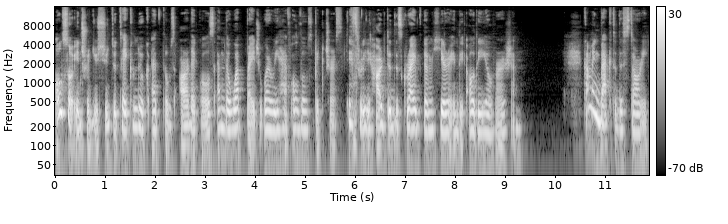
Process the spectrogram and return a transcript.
also introduce you to take a look at those articles and the webpage where we have all those pictures. It's really hard to describe them here in the audio version. Coming back to the story,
